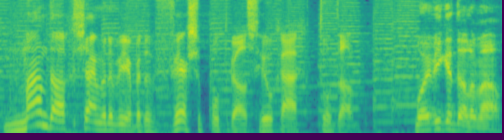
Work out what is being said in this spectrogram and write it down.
Maandag zijn we er weer met een verse podcast. Heel graag tot dan. Mooi weekend allemaal.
